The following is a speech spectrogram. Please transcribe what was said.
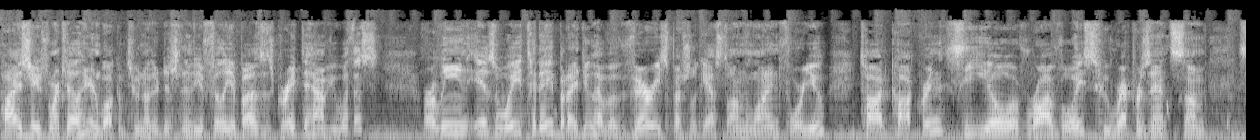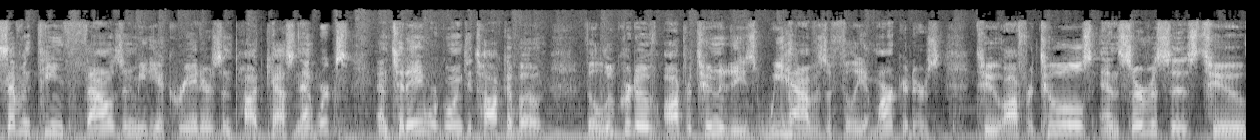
Hi, it's James Martell here, and welcome to another edition of the Affiliate Buzz. It's great to have you with us. Arlene is away today, but I do have a very special guest on the line for you. Todd Cochrane, CEO of Raw Voice, who represents some 17,000 media creators and podcast networks. And today we're going to talk about the lucrative opportunities we have as affiliate marketers to offer tools and services to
